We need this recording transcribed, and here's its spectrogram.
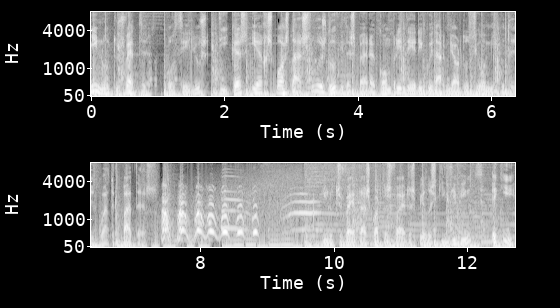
Minutos VET. Conselhos, dicas e a resposta às suas dúvidas para compreender e cuidar melhor do seu amigo de quatro patas. Minutos VET às quartas-feiras pelas 15h20, aqui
